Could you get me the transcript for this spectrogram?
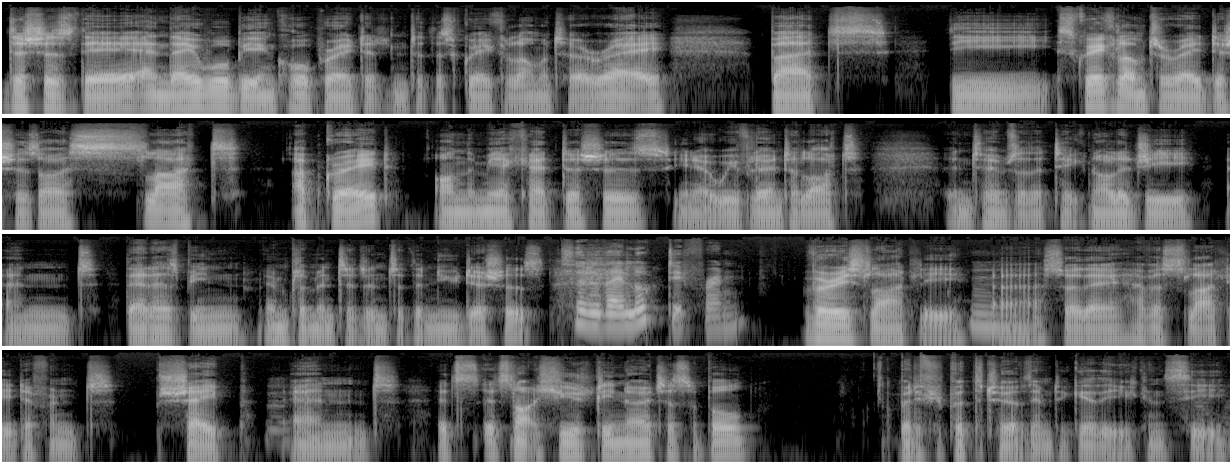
dishes there, and they will be incorporated into the square kilometer array. But the square kilometer array dishes are a slight upgrade on the Meerkat dishes. You know, we've learned a lot in terms of the technology, and that has been implemented into the new dishes. So, do they look different? Very slightly. Mm. Uh, so they have a slightly different shape, mm. and it's it's not hugely noticeable. But if you put the two of them together, you can see. Mm.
